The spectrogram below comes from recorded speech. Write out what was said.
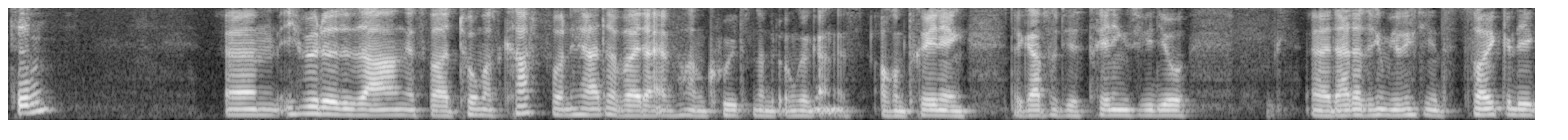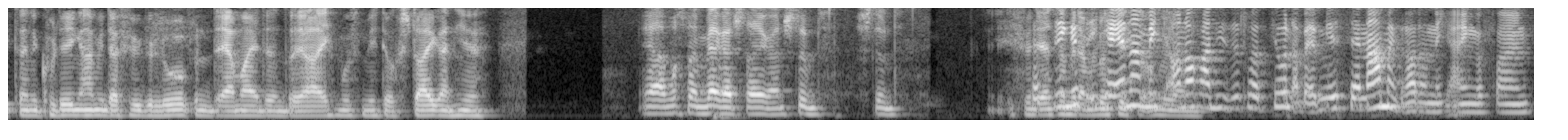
Tim? Ähm, ich würde sagen, es war Thomas Kraft von Hertha, weil der einfach am coolsten damit umgegangen ist. Auch im Training. Da gab es auch dieses Trainingsvideo. Äh, da hat er sich irgendwie richtig ins Zeug gelegt. Seine Kollegen haben ihn dafür gelobt und er meinte dann so, ja, ich muss mich doch steigern hier. Ja, muss mein Mehrwert steigern, stimmt, stimmt. Ich finde, er ich erinnere mich auch noch an die Situation, aber mir ist der Name gerade nicht eingefallen.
